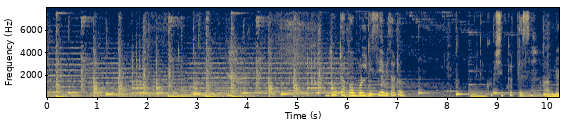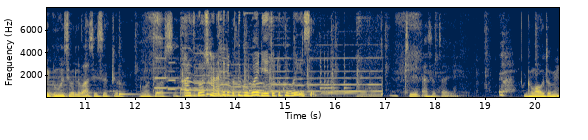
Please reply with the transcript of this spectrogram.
দুটা কম্বল দিছি আমি জানো? খুব শীত করতেছে। আমি ঘুমাইছি বলে বাসিস একটু ঘুমাতে পারছি। আজকেও সারাদিনের মধ্যে ঘুমোয় নিয়েছে একটু ঘুমোয় গেছে। ঠিক আছে তাই। ঘুমাও তুমি।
